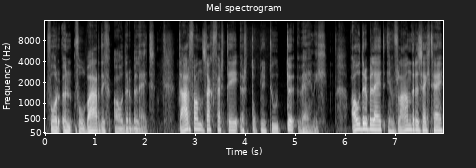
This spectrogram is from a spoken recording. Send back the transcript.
voor een volwaardig ouderbeleid. Daarvan zag Verté er tot nu toe te weinig. Ouderbeleid in Vlaanderen, zegt hij,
